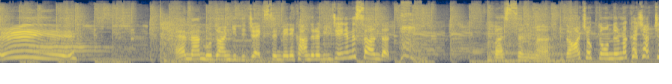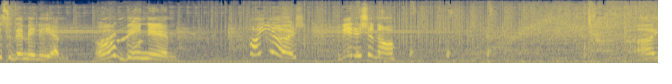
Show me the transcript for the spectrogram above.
Ee, Hemen buradan gideceksin. Beni kandırabileceğini mi sandın? Basın mı? Daha çok dondurma kaçakçısı demeliyim. O benim. Hayır. Verin şunu. Ay,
